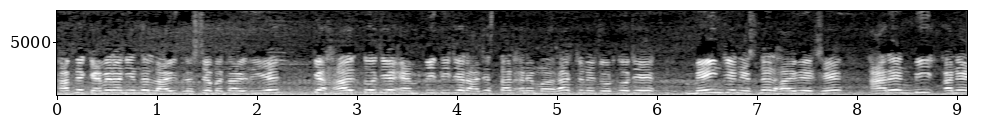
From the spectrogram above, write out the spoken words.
આપણે કેમેરાની અંદર લાઈવ દ્રશ્ય બતાવી દઈએ કે હાલ તો જે એમપીથી જે રાજસ્થાન અને મહારાષ્ટ્રને જોડતો જે મેઇન જે નેશનલ હાઈવે છે આરએનબી અને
